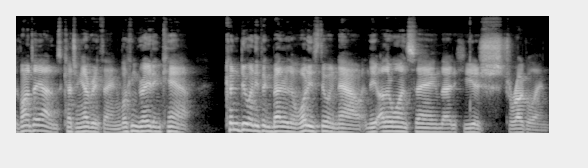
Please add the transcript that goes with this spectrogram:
Davante Adams catching everything, looking great in camp, couldn't do anything better than what he's doing now, and the other one saying that he is struggling.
